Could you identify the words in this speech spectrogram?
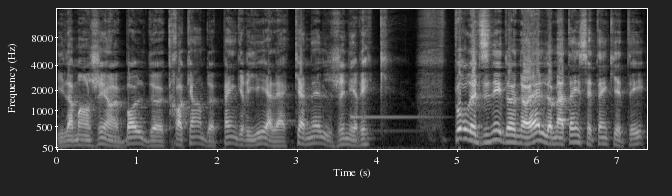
il a mangé un bol de croquant de pain grillé à la cannelle générique. Pour le dîner de Noël, le matin, il s'est inquiété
